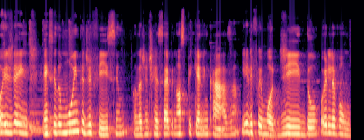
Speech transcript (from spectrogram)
Oi, gente! Tem sido muito difícil quando a gente recebe nosso pequeno em casa e ele foi mordido, ou ele levou um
